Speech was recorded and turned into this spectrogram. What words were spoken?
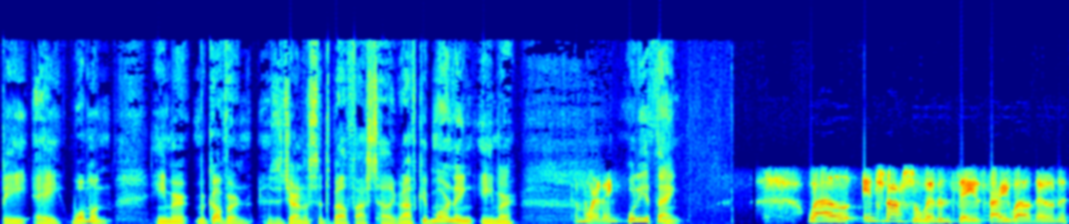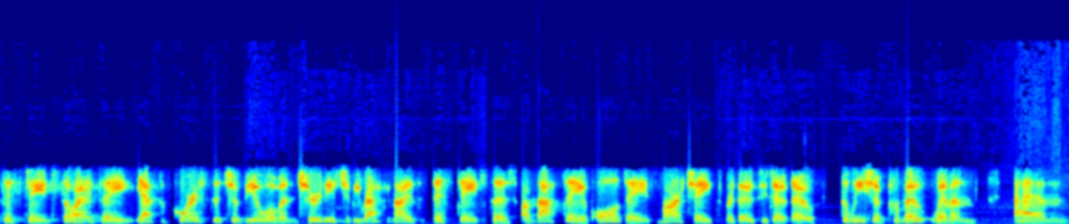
be a woman. Emer McGovern is a journalist at the Belfast Telegraph. Good morning, Emer. Good morning. What do you think? Well, International Women's Day is very well known at this stage, so I'd say yes, of course, it should be a woman. Surely it should be recognised at this stage that on that day of all days, March 8th, for those who don't know, that we should promote women. Um,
